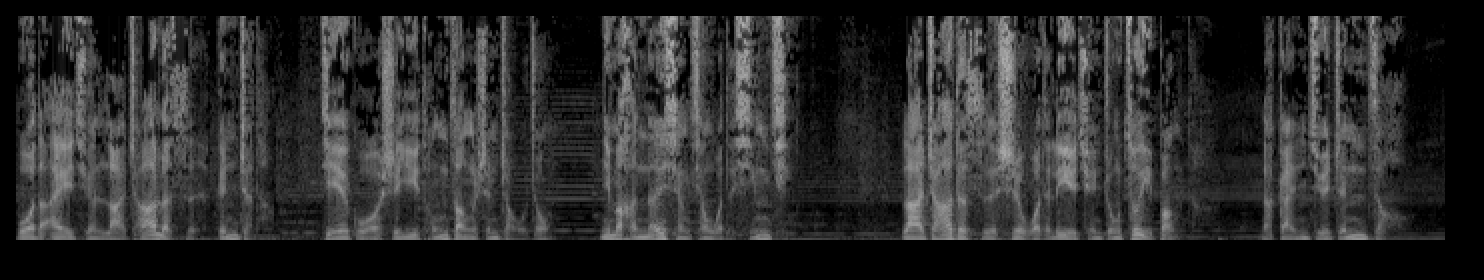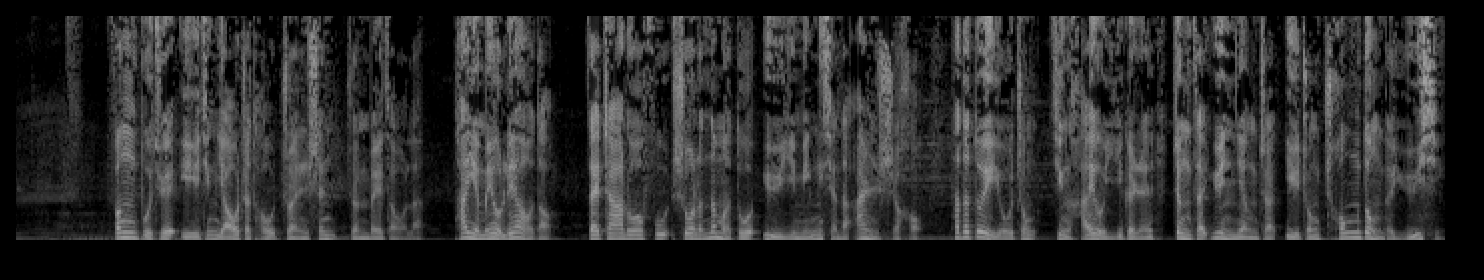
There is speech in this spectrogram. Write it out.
我的爱犬拉扎勒斯跟着他，结果是一同葬身沼中。你们很难想象我的心情。拉扎的死是我的猎犬中最棒的，那感觉真糟。风不觉已经摇着头转身准备走了，他也没有料到，在扎罗夫说了那么多寓意明显的暗示后，他的队友中竟还有一个人正在酝酿着一桩冲动的鱼行。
